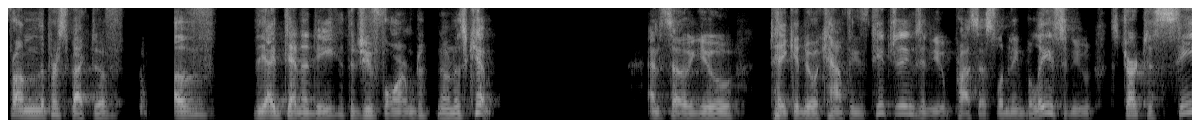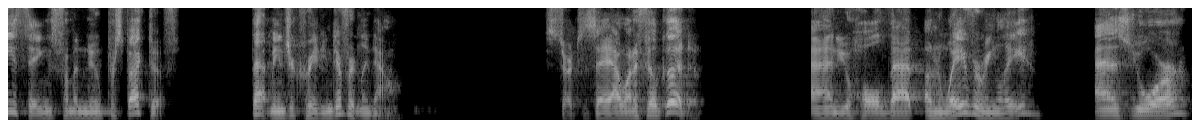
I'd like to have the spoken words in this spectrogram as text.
from the perspective of the identity that you formed, known as Kim. And so you take into account these teachings and you process limiting beliefs and you start to see things from a new perspective. That means you're creating differently now. Start to say, I want to feel good. And you hold that unwaveringly as your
